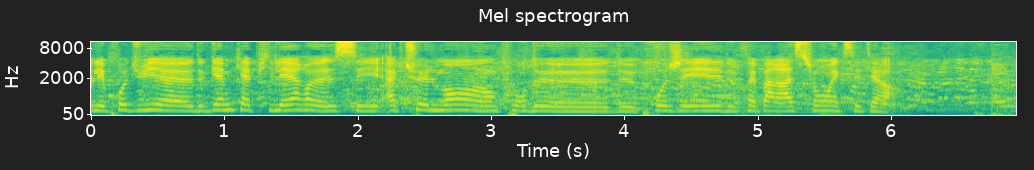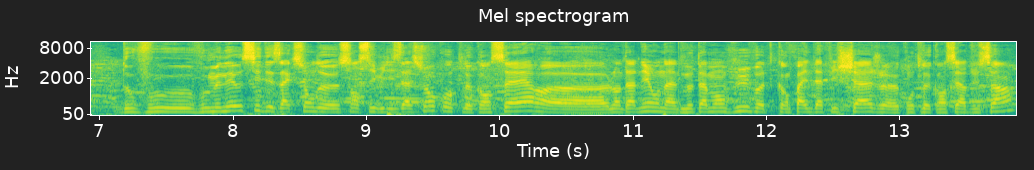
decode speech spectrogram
les produits euh, de gamme capillaire euh, c'est actuellement en cours de, projet, de préparation, etc. Donc vous, vous, menez aussi des actions de sensibilisation contre le cancer. L'an dernier, on a notamment vu votre campagne d'affichage contre le cancer du sein.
